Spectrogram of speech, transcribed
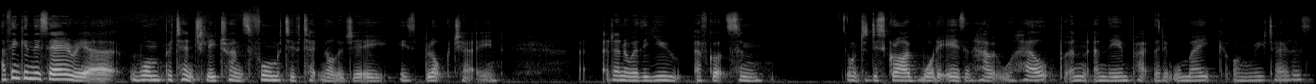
I think in this area, one potentially transformative technology is blockchain. I don't know whether you have got some want to describe what it is and how it will help and, and the impact that it will make on retailers?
